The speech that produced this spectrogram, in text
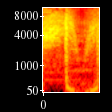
Peace.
